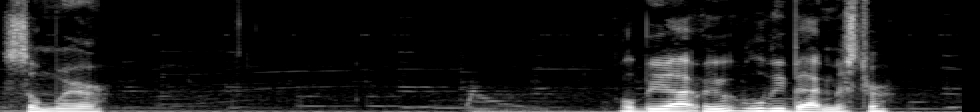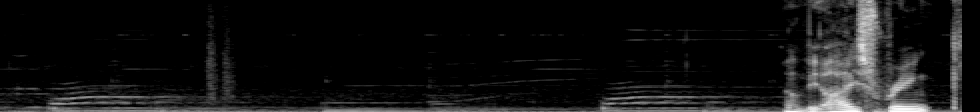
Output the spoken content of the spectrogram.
somewhere. We'll be back. We'll be back, Mister. Now the ice rink.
